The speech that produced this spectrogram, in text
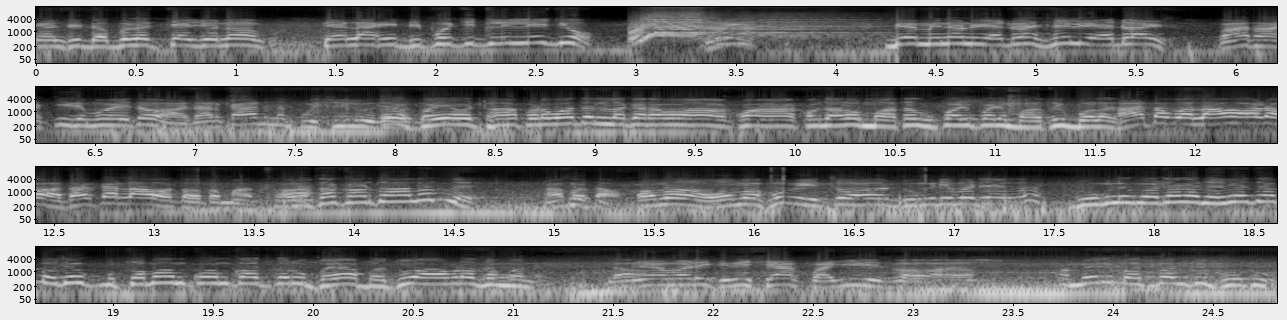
એનાથી ડબલ જ કહેજો. ને પેલા એ ડિપોઝિટ લઈ લેજો. બે મહિનાનું એડવાન્સ લઈ લ્યો એડવાન્સ વાત સાચી છે હું એ તો આધાર કાર્ડ ને પૂછી લઉં ભાઈ હવે ઠા પડવા દે ને લગાડ આવો આખો આખો દાડો માથે ઉપાડી પડી માથું બળે હા તો લાવો આધાર કાર્ડ લાવો તો તમારે. આધાર કાર્ડ તો હાલ જ ને. હા બતાવો. આમાં આમાં શું એ ડુંગળી બટાકા? ડુંગળી બટાકા નહીં વેચા બધું તમામ કામકાજ કરું. ભયા બધું આવડે છે મને. મેં વળી કીધી શાકભાજી વેચવા વાળા અમેરી બચપનથી ખોટું.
